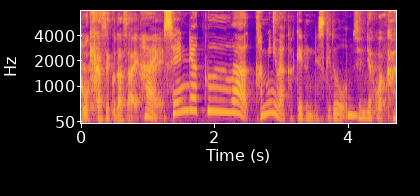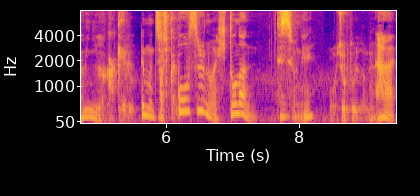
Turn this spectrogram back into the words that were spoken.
お聞かせください、はい、はい、戦略は紙には書けるんですけど、戦略は紙には書けるでも実行するのは人なんですよね、おっしゃる通りだね。はい、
